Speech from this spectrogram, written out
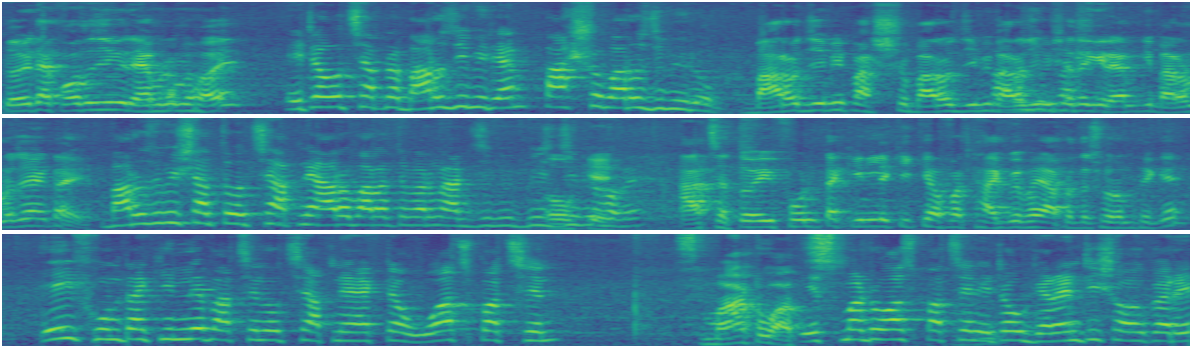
তো এটা কত জিবি র্যাম রোমে হয়? এটা হচ্ছে আপনার বারো জিবি র্যাম পাঁচশো বারো জিবি রোম বারো জিবি পাঁচশো বারো জিবি বারো জিবির সাথে কি র্যাম কি বাড়ানো যায় এটাই? বারো জিবির সাথে হচ্ছে আপনি আরও বাড়াতে পারবেন আট জিবি বিশ জিবি হবে। আচ্ছা তো এই ফোনটা কিনলে কি কি অফার থাকবে ভাই আপনাদের শোরুম থেকে? এই ফোনটা কিনলে পাচ্ছেন হচ্ছে আপনি একটা ওয়াচ পাচ্ছেন। স্মার্ট ওয়াচ স্মার্ট ওয়াচ পাচ্ছেন এটাও গ্যারান্টি সহকারে।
